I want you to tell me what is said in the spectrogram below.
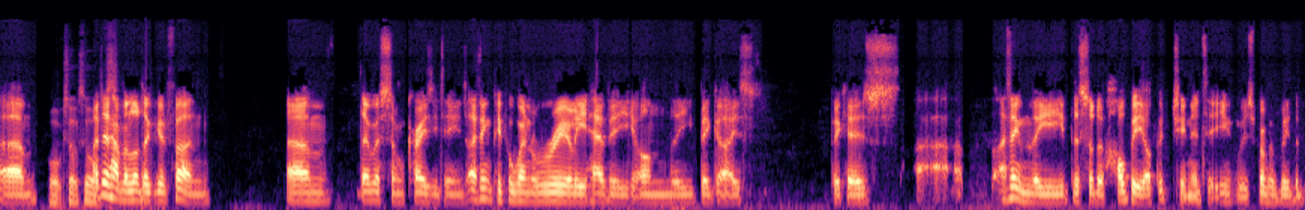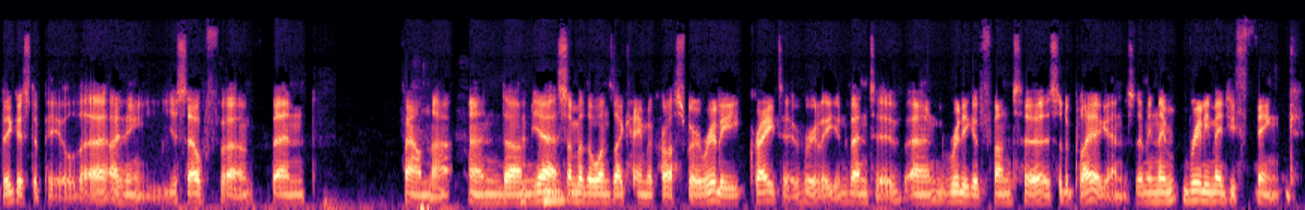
um, Orcs, orcs, orcs. I did have a lot of good fun. Um, there were some crazy teams. I think people went really heavy on the big guys because uh, I think the the sort of hobby opportunity was probably the biggest appeal there. I think yourself, um, Ben, found that, and um, yeah, some of the ones I came across were really creative, really inventive, and really good fun to sort of play against. I mean, they really made you think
